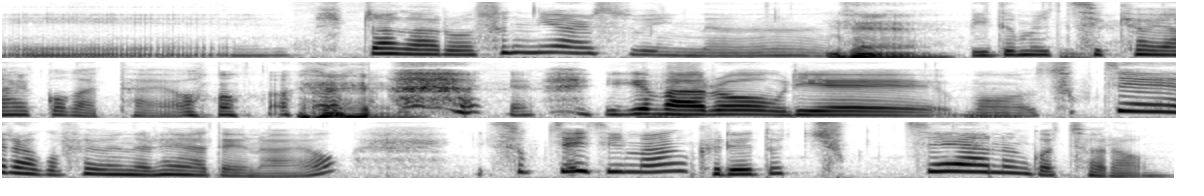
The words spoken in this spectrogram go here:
이 십자가로 승리할 수 있는 네. 믿음을 지켜야 할 것 같아요. 네. 이게 바로 우리의 뭐 숙제라고 표현을 해야 되나요? 숙제지만 그래도 축제하는 것처럼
